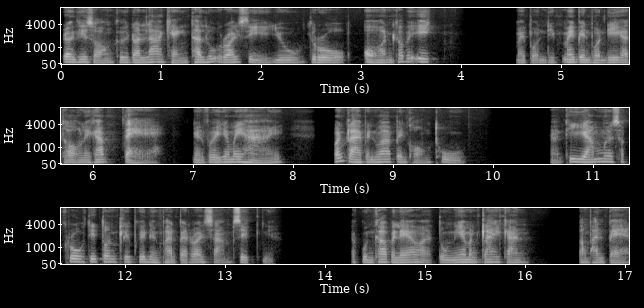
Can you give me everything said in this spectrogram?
เรื่องที่ 2 คือดอลลาร์แข็งทะลุร้อยสี่ยูโรอ่อนเข้าไปอีก ไม่ผลดีไม่เป็นผลดีกับทองเลยครับ แต่เงินเฟ้อยังไม่หายมันกลายเป็นว่าเป็นของถูกนะที่ย้ำเมื่อสักครู่ที่ต้นคลิปคือ 1,830 เนี่ย ถ้าคุณเข้าไปแล้วอะ ตรงนี้มันใกล้กันสองพันแปด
